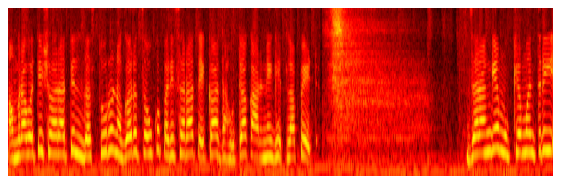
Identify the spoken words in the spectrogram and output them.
अमरावती शहरातील दस्तूर नगर चौक परिसरात एका धावत्या कारने घेतला पेट. जरांगे मुख्यमंत्री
